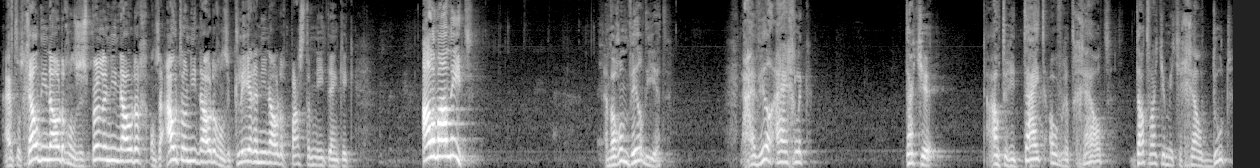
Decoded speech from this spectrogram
Hij heeft ons geld niet nodig, onze spullen niet nodig, onze auto niet nodig, onze kleren niet nodig, past hem niet, denk ik. Allemaal niet. En waarom wil hij het? Nou, hij wil eigenlijk dat je de autoriteit over het geld, dat wat je met je geld doet,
